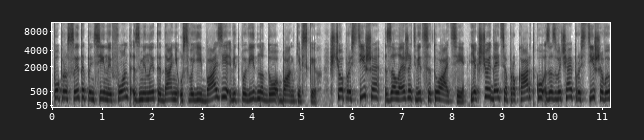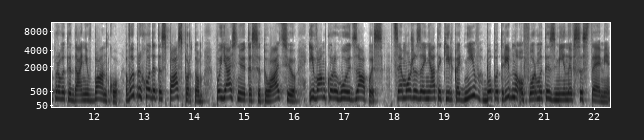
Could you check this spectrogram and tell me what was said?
попросити пенсійний фонд змінити дані у своїй базі відповідно до банківських. Що простіше, залежить від ситуації. Якщо йдеться про картку, зазвичай простіше виправити дані в банку. Ви приходите з паспортом, пояснюєте ситуацію і вам коригують запис. Це може зайняти кілька днів, бо потрібно оформити зміни в системі.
